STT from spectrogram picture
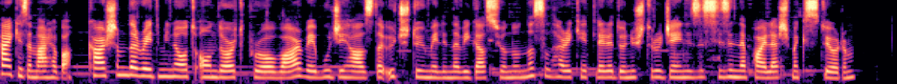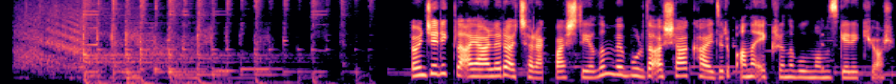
Herkese merhaba. Karşımda Redmi Note 14 Pro var ve bu cihazda 3 düğmeli navigasyonu nasıl hareketlere dönüştüreceğinizi sizinle paylaşmak istiyorum. Öncelikle ayarları açarak başlayalım ve burada aşağı kaydırıp ana ekranı bulmamız gerekiyor.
